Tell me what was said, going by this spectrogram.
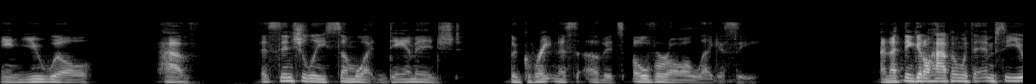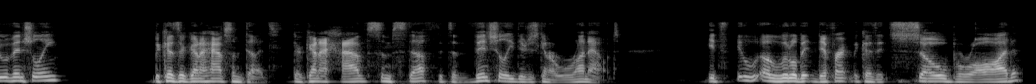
and you will have essentially somewhat damaged the greatness of its overall legacy. And I think it'll happen with the MCU eventually because they're going to have some duds. They're going to have some stuff that's eventually they're just going to run out. It's a little bit different because it's so broad,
